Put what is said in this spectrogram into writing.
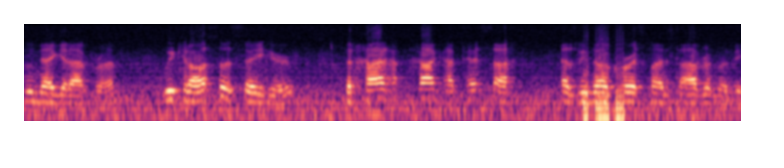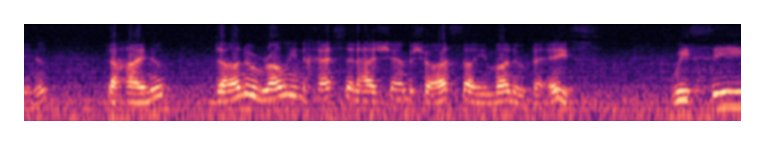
Avram. We can also say here that Chag, HaPesach, as we know, corresponds to Avram Avinu. Dahainu, Da'anu roin chesed Hashem sha'asa imanu be'es we see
